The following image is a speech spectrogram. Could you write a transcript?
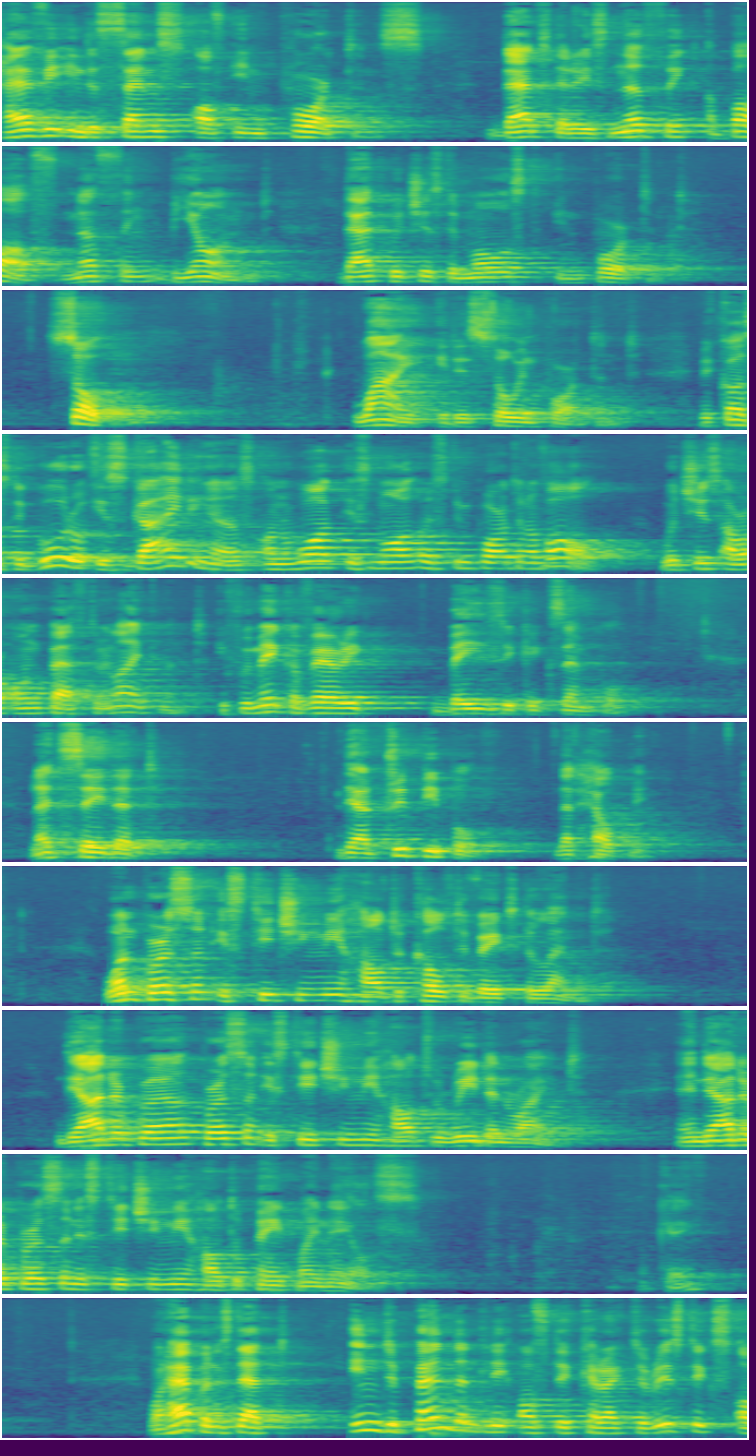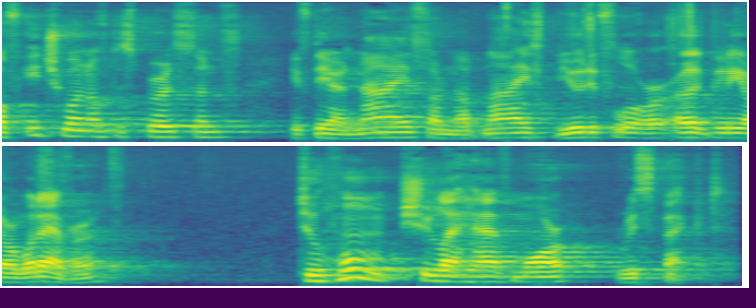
heavy in the sense of importance, that there is nothing above, nothing beyond, that which is the most important. So, why it is so important? Because the Guru is guiding us on what is most important of all, which is our own path to enlightenment. If we make a very basic example, let's say that there are three people that help me. One person is teaching me how to cultivate the land. The other per- person is teaching me how to read and write. And the other person is teaching me how to paint my nails. Okay? What happens is that independently of the characteristics of each one of these persons, if they are nice or not nice, beautiful or ugly or whatever, to whom should I have more respect?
